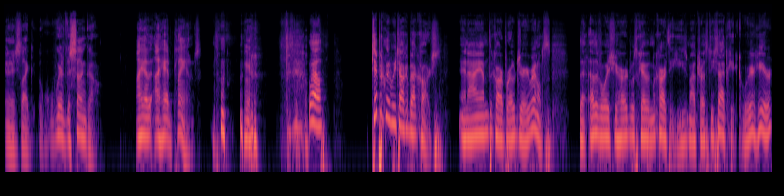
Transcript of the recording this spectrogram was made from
And it's like, where'd the sun go? I have, I had plans. Yeah. Well, typically we talk about cars, and I am the car pro, Jerry Reynolds. That other voice you heard was Kevin McCarthy. He's my trusty sidekick. We're here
